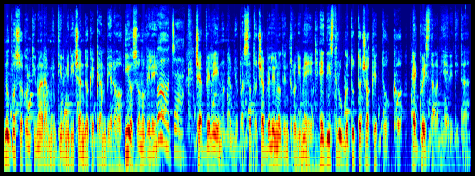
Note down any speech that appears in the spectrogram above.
Non posso continuare a mentirmi dicendo che cambierò. Io sono veleno. Bojack. C'è veleno nel mio passato, c'è veleno dentro di me e distruggo tutto ciò che tocco. È questa la mia eredità.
